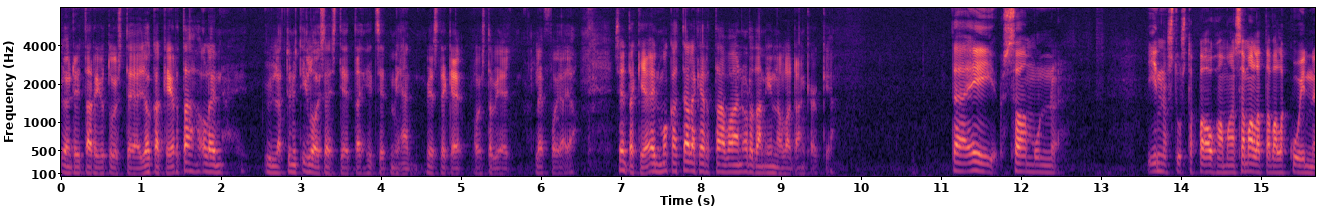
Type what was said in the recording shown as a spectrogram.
yön ritarijutuista, ja joka kerta olen yllättynyt iloisesti, että hitsi, että hän mies tekee loistavia leffoja, ja sen takia en mokaa tällä kertaa, vaan odotan innolla Dunkirkia. Tämä ei saa mun innostusta pauhaamaan samalla tavalla kuin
